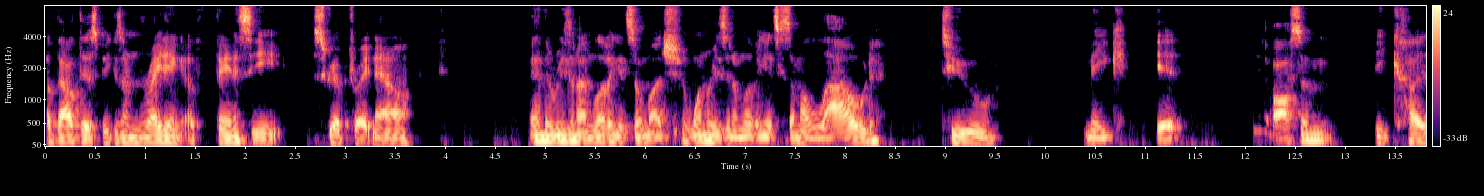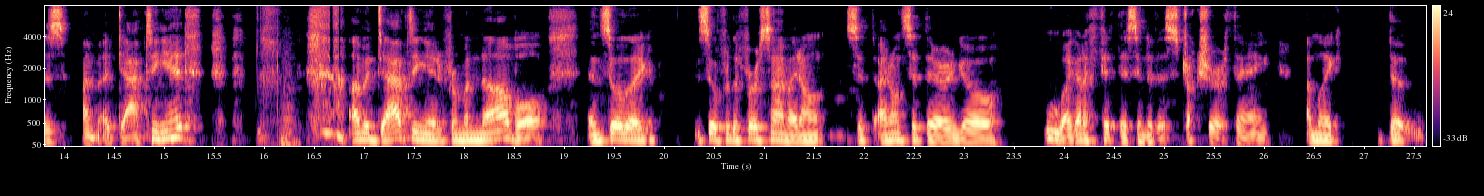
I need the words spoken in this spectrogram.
about this because I'm writing a fantasy script right now. And the reason I'm loving it so much, one reason I'm loving it is because I'm allowed to make it awesome because I'm adapting it. I'm adapting it from a novel. And so like so for the first time I don't sit I don't sit there and go, "Ooh, I got to fit this into this structure thing." I'm like the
